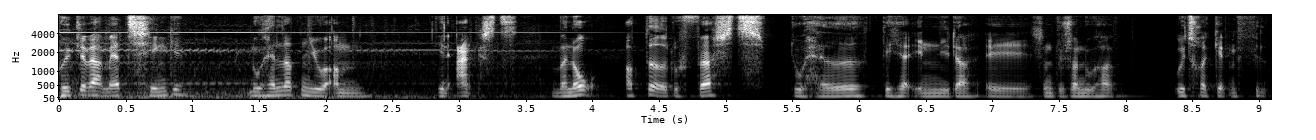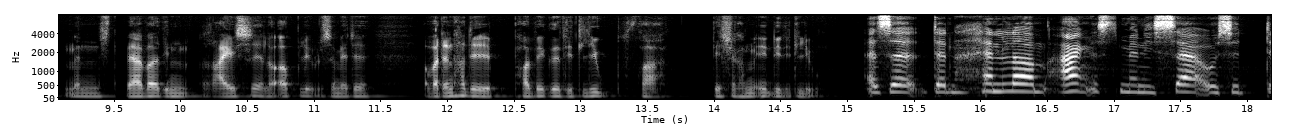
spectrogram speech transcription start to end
kunne ikke lade være med at tænke, nu handler den jo om din angst. Hvornår opdagede du først, du havde det her inde i dig, øh, som du så nu har udtrykt gennem filmen? Hvad har været din rejse eller oplevelse med det? Og hvordan har det påvirket dit liv fra det, så kom ind i dit liv? Altså, den handler om angst, men især OCD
